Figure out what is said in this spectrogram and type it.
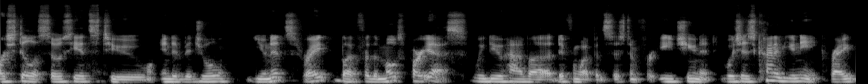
are still associates to individual units, right? But for the most part, yes, we do have a different weapon system for each unit, which is kind of unique, right?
